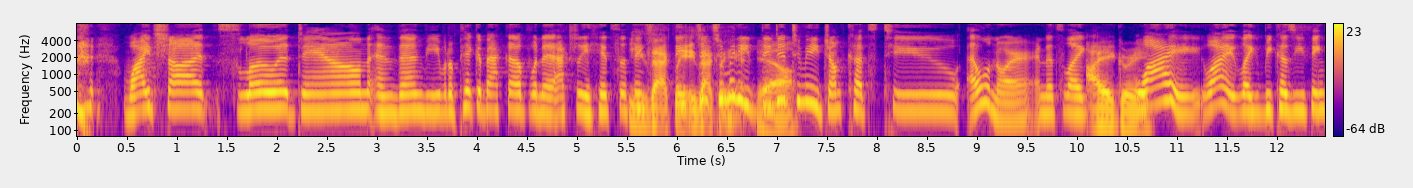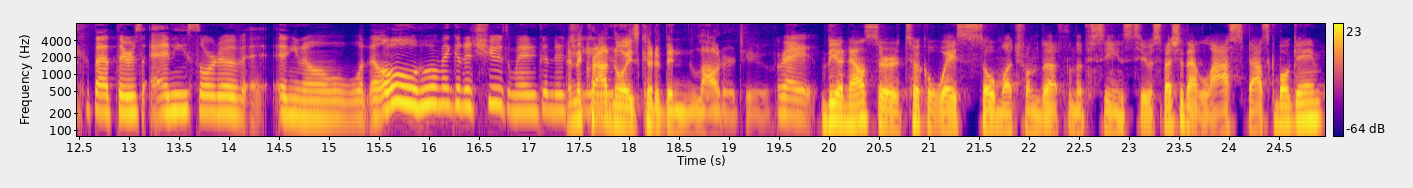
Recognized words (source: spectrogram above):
Wide shot, slow it down, and then be able to pick it back up when it actually hits the thing. Exactly, They exactly. Did too many, They did too many jump cuts to Eleanor, and it's like I agree. Why? Why? Like because you think that there's any sort of, uh, you know, what? Oh, who am I going to choose? Am I going to And the crowd noise could have been louder too. Right. The announcer took away so much from the from the scenes too, especially that last basketball game.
